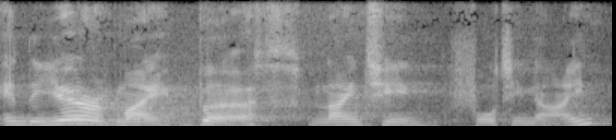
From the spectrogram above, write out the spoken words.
In the year of my birth, 1949,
